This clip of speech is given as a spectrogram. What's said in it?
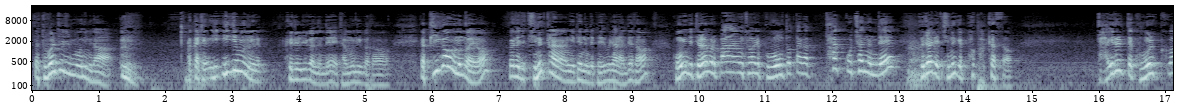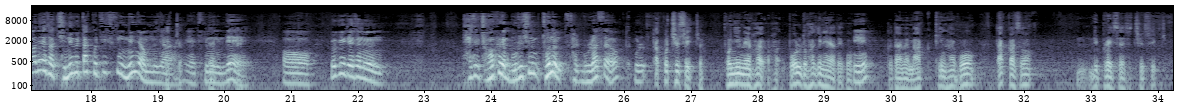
자, 두 번째 질문입니다. 아까 제가 이, 이 질문을 글을 읽었는데 잘못 읽어서 그러니까 비가 오는 거예요. 그래서 이제 진흙탕이 됐는데 배수가 잘 안 돼서 공이 이제 드라이버를 빵 쳐가지고 부엉 떴다가 탁 꽂혔는데 그 자리에 진흙에 퍽 박혔어. 자, 이럴 때 공을 꺼내서 진흙을 닦고 뛸수 있느냐, 없느냐. 예, 질문인데, 어, 여기에 대해서는 사실 정확하게 모르시는, 저는 잘 몰랐어요. 몰- 딱 꽂힐 수 있죠. 본인의 화- 화- 볼도 확인해야 되고, 예. 그 다음에 마킹하고 닦아서 replace해서 칠 수 있죠.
